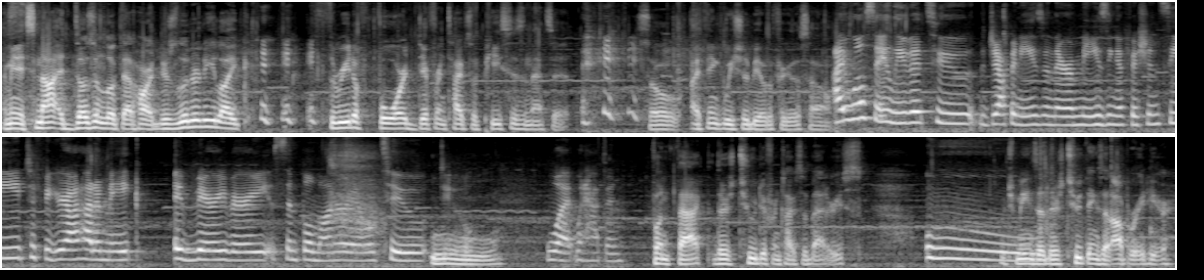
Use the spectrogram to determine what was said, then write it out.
I mean, it's not. It doesn't look that hard. There's literally like three to four different types of pieces, and that's it. So I think we should be able to figure this out. I will say, leave it to the Japanese and their amazing efficiency to figure out how to make a very, very simple monorail to do. What? What happened? Fun fact: There's two different types of batteries, Ooh. which means that there's two things that operate here,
